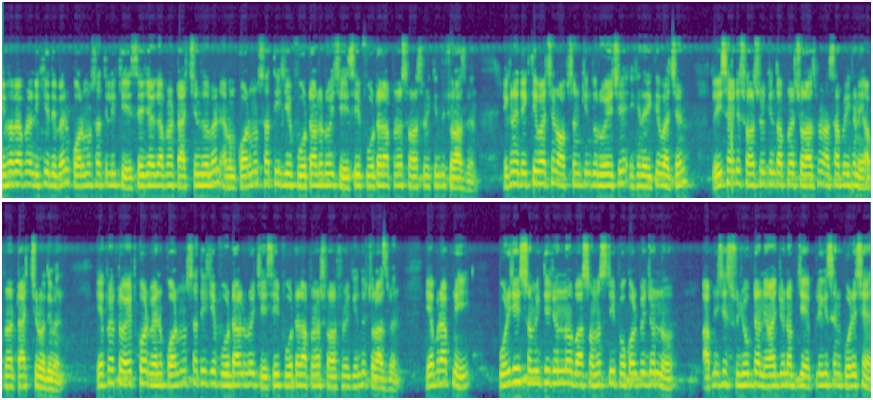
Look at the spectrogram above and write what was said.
এইভাবে আপনারা লিখিয়ে দেবেন, কর্মসাথী লিখে সেই জায়গায় আপনারা টাচ চিহ্ন দেবেন এবং কর্মসাথী যে পোর্টাল রয়েছে, সেই পোর্টাল আপনারা সরাসরি কিন্তু চলে আসবেন। এখানে দেখতে পাচ্ছেন অপশন কিন্তু রয়েছে, এখানে দেখতে পাচ্ছেন। তো এই সাইডে সরাসরি কিন্তু আপনারা চলে আসবেন, আসার পর এখানে আপনারা টাচ চিহ্ন দেবেন। এরপর একটা ওয়েট করবেন কর্মসাথী যে পোর্টাল রয়েছে, সেই পোর্টাল আপনারা সরাসরি কিন্তু চলে আসবেন। এরপর আপনি পরিযায়ী শ্রমিকদের জন্য বা সমষ্টি প্রকল্পের জন্য আপনি সেই সুযোগটা নেওয়ার জন্য আপনি যে অ্যাপ্লিকেশন করেছেন,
